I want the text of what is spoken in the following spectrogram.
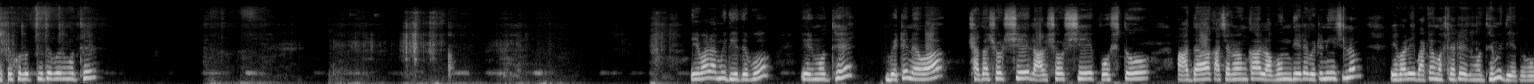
একটু হলুদ দিয়ে দেবো এর মধ্যে। এবার আমি দিয়ে দেব এর মধ্যে বেটে নেওয়া সাদা সর্ষে, লাল সর্ষে, পোস্ত, আদা, কাঁচা লঙ্কা, লবণ দিয়ে এটা বেটে নিয়েছিলাম। এবার এই বাটার মশলাটা এর মধ্যে আমি দিয়ে দেবো।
